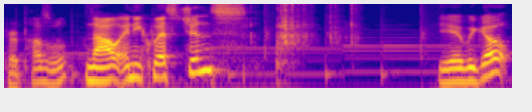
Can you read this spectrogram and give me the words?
per puzzle now any questions here we go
